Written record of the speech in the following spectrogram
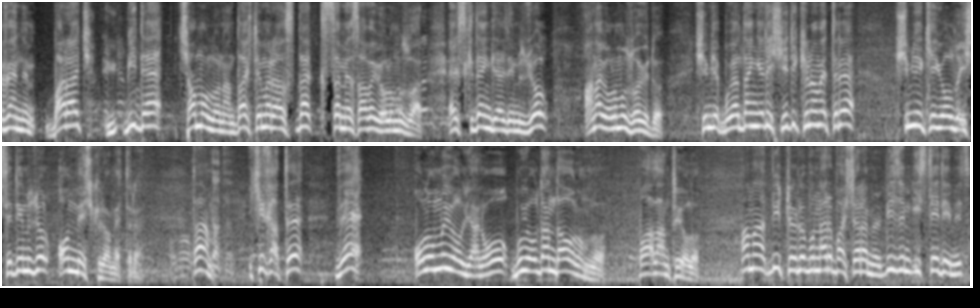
Efendim baraj bir de Çamollu'nun Daşdemir arasında kısa mesafe yolumuz var. Eskiden geldiğimiz yol ana yolumuz oydu. Şimdi bu yandan geliş 7 kilometre şimdiki yolda istediğimiz yol 15 kilometre. Tamam? İki katı ve olumlu yol yani o bu yoldan daha olumlu. Bağlantı yolu. Ama bir türlü bunları başaramıyor. Bizim istediğimiz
